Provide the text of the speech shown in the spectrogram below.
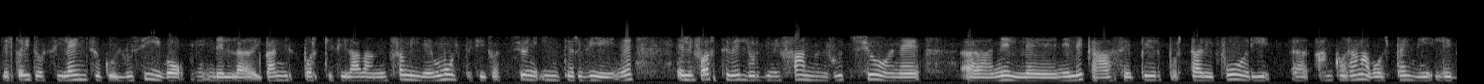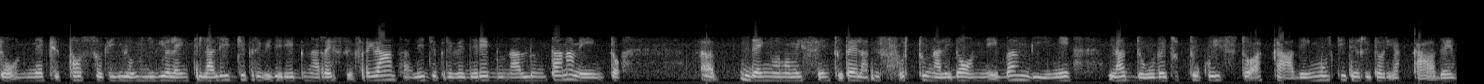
del solito silenzio collusivo, dei panni sporchi si lavano in famiglia, in molte situazioni interviene e le forze dell'ordine fanno irruzione Uh, nelle, nelle, case per portare fuori uh, ancora una volta ahimè, le donne piuttosto che gli uomini violenti. La legge prevederebbe un arresto in fragranza, la legge prevederebbe un allontanamento, uh, vengono messe in tutela per fortuna le donne e i bambini laddove tutto questo accade, in molti territori accade.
